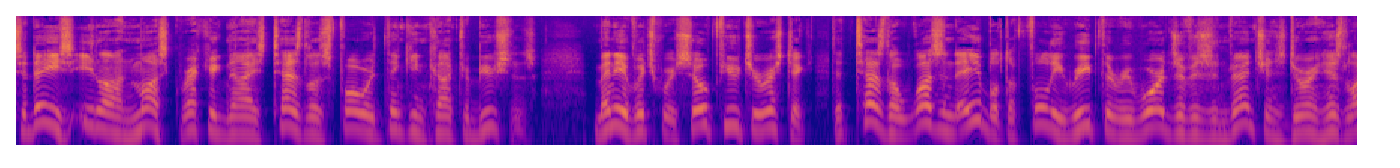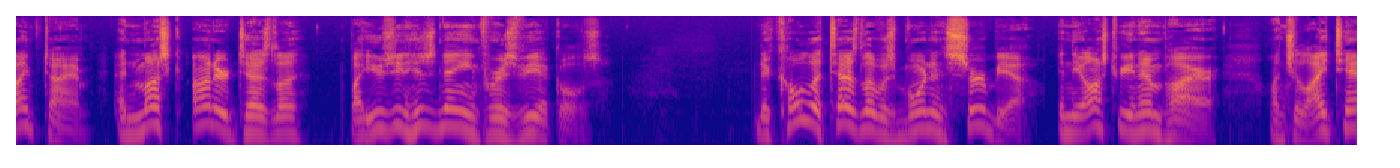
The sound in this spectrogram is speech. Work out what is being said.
Today's Elon Musk recognized Tesla's forward thinking contributions, many of which were so futuristic that Tesla wasn't able to fully reap the rewards of his inventions during his lifetime, and Musk honored Tesla by using his name for his vehicles. Nikola Tesla was born in Serbia, in the Austrian Empire, on July 10,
